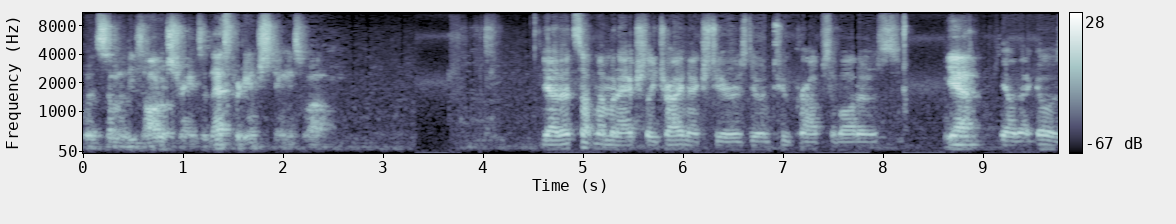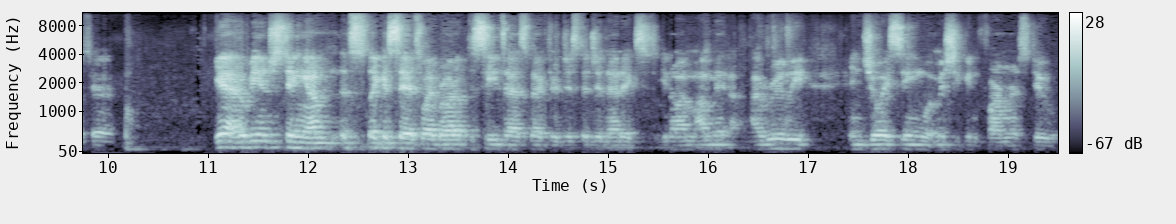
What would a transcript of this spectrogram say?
with some of these auto strains, and that's pretty interesting as well. Yeah, that's something I'm gonna actually try next year is doing two crops of autos. Yeah, See how that goes, yeah. Yeah, it'll be interesting. Um, it's like I said, it's why I brought up the seeds aspect or just the genetics. You know, I'm, I'm, I really enjoy seeing what Michigan farmers do.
